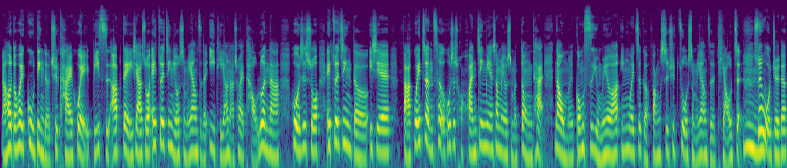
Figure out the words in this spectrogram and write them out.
然后都会固定的去开会，彼此 update 一下，说，哎，最近有什么样子的议题要拿出来讨论呐、或者是说，哎，最近的一些法规政策或是环境面上面有什么动态？那我们公司有没有要因为这个方式去做什么样子的调整？所以我觉得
